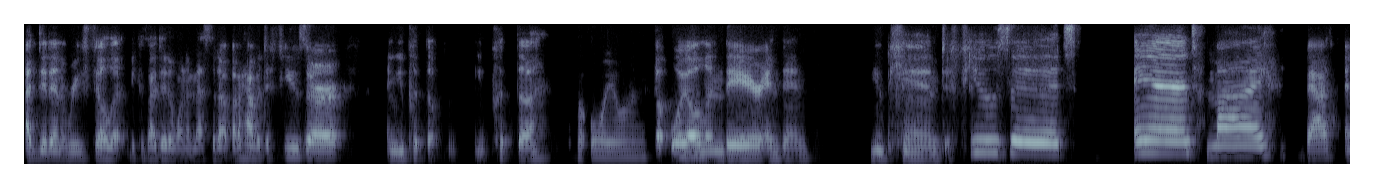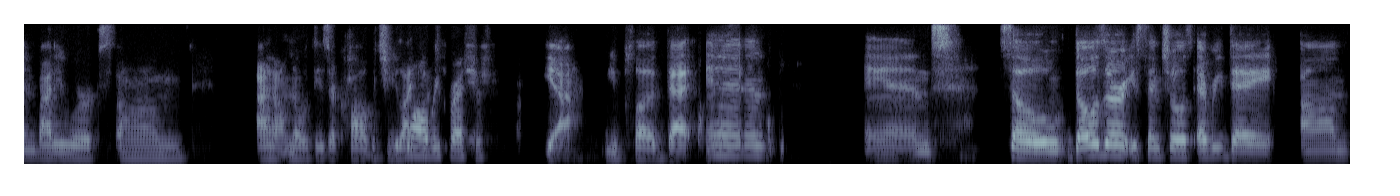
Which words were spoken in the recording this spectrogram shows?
I didn't refill it because I didn't want to mess it up, but I have a diffuser and you put the you put the The oil and the oil in there and then you can diffuse it. And my Bath and Body Works, um, I don't know what these are called, but you like wall refreshers. yeah, you plug that in. And so those are essentials every day. Um,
